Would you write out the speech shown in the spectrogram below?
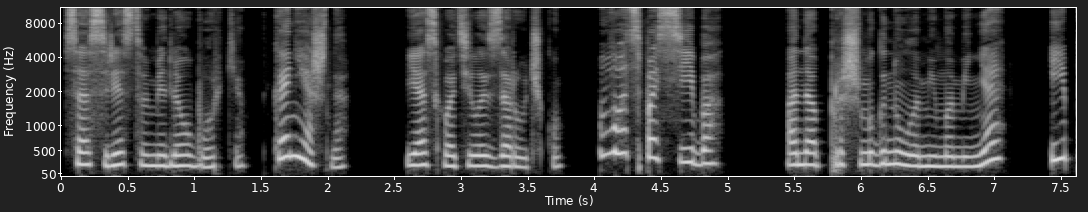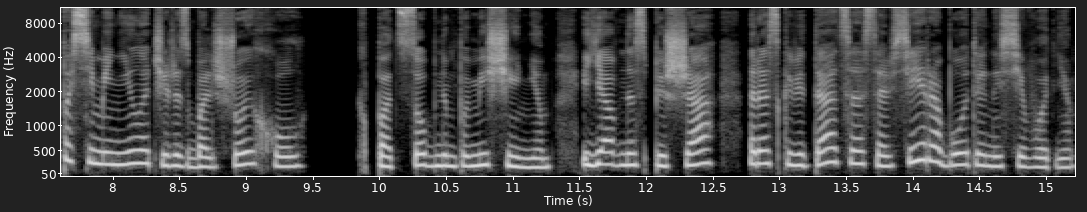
со средствами для уборки. «Конечно!» Я схватилась за ручку. «Вот спасибо!» Она прошмыгнула мимо меня и посеменила через большой холл к подсобным помещениям, явно спеша расквитаться со всей работой на сегодня.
